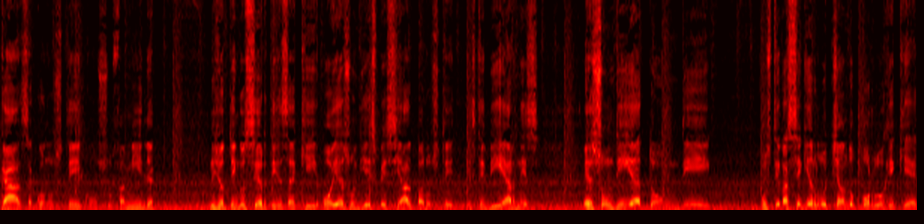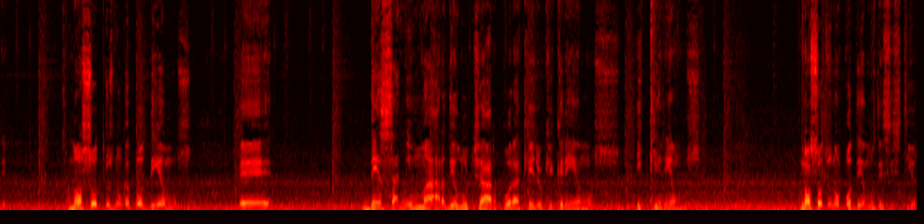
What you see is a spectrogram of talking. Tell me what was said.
casa, com você, com sua família. E eu tenho certeza que hoje é um dia especial para você. Este viernes é um dia onde você vai seguir lutando por lo que quer. Nós outros nunca podemos é, desanimar de lutar por aquilo que creemos e queremos. Nós outros não podemos desistir.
